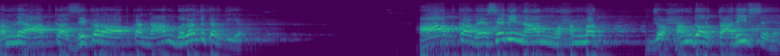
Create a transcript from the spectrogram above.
ہم نے آپ کا ذکر اور آپ کا نام بلند کر دیا۔ آپ کا ویسے بھی نام محمد جو حمد اور تعریف سے ہے،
